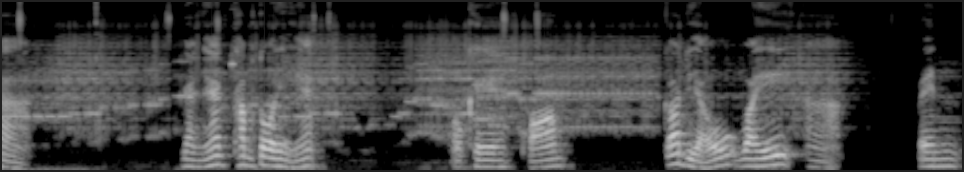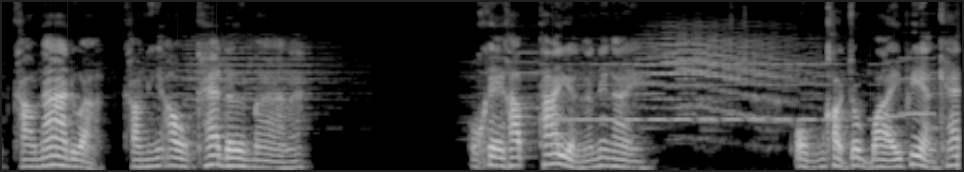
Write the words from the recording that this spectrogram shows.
อ่าอย่างเงี้ยทำตัวอย่างเงี้ย โอเค พร้อม ก็เดี๋ยวไว้อ่าเป็นคราวหน้าดีกว่า คราวนี้เอาแค่เดินมานะ โอเคครับ ถ้าอย่างนั้นยังไง ผมขอจบไว้เพียงแค่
